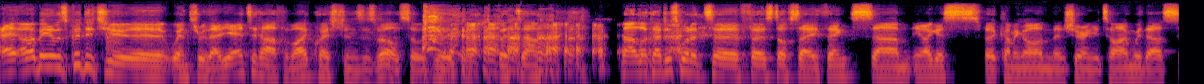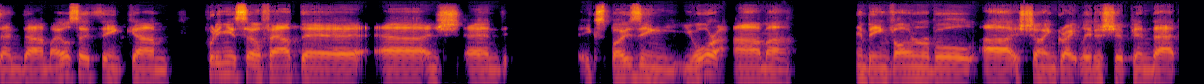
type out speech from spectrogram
I I mean, it was good that you uh, went through that. You answered half of my questions as well, so it was really good. But um, no, look, I just wanted to first off say thanks. Um, you know, I guess for coming on and sharing your time with us, and um, I also think um, putting yourself out there uh, and sh- and exposing your armor and being vulnerable uh, is showing great leadership in that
